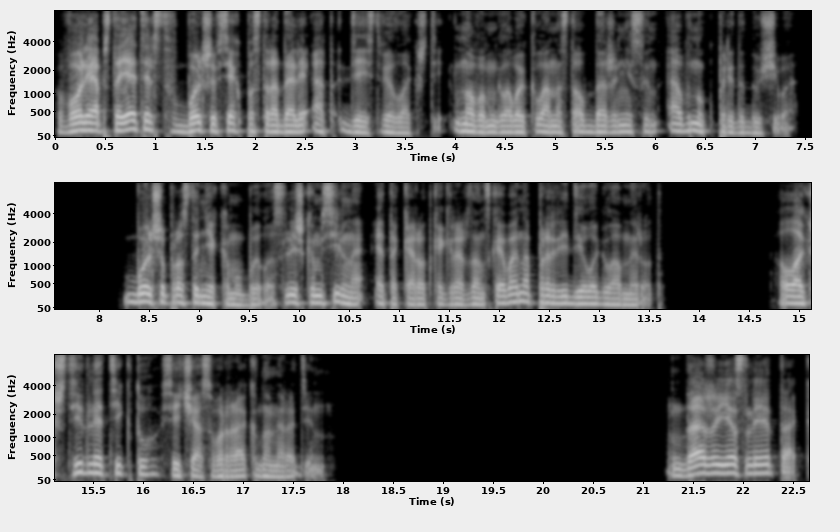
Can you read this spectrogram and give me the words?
Волей обстоятельств больше всех пострадали от действий Лакшти. Новым главой клана стал даже не сын, а внук предыдущего. Больше просто некому было, слишком сильно эта короткая гражданская война проредила главный род. Лакшти для Тикту сейчас враг номер один. «Даже если и так»,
